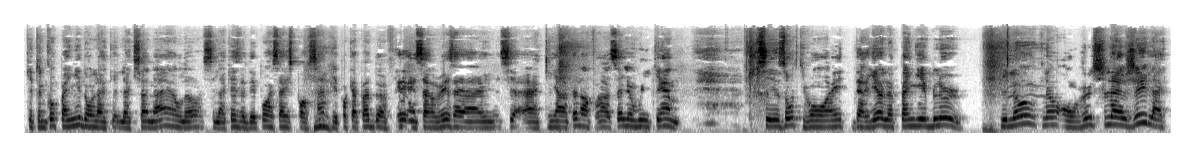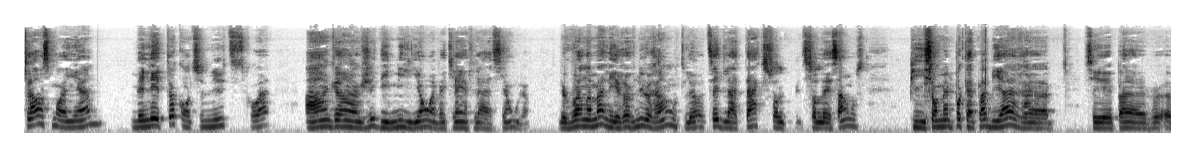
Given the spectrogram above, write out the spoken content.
qui est une compagnie dont la- l'actionnaire, là, c'est la Caisse de dépôt à 16 puis il n'est pas capable d'offrir un service à, à la clientèle en français le week-end. Puis c'est les autres qui vont être derrière le panier bleu. Puis l'autre, là, on veut soulager la classe moyenne, mais l'État continue, tu sais quoi, à engranger des millions avec l'inflation, là. Le gouvernement, les revenus rentrent, là, tu sais, de la taxe sur, sur l'essence, puis ils sont même pas capables. Hier, euh, c'est euh,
